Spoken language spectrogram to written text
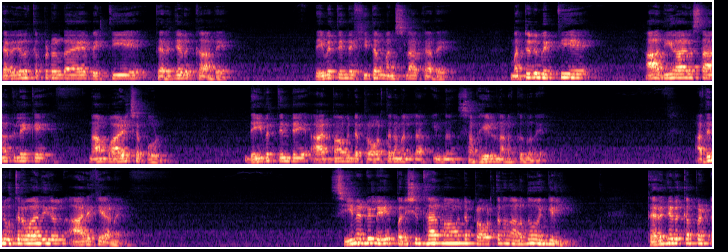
തിരഞ്ഞെടുക്കപ്പെടേണ്ടായ വ്യക്തിയെ തിരഞ്ഞെടുക്കാതെ ദൈവത്തിന്റെ ഹിതം മനസ്സിലാക്കാതെ മറ്റൊരു വ്യക്തിയെ ആ അധികാര സ്ഥാനത്തിലേക്ക് നാം വാഴിച്ചപ്പോൾ ദൈവത്തിന്റെ ആത്മാവിന്റെ പ്രവർത്തനമല്ല ഇന്ന് സഭയിൽ നടക്കുന്നത്. അതിന് ഉത്തരവാദികൾ ആരൊക്കെയാണ്? സീനഡിലെ പരിശുദ്ധാത്മാവിന്റെ പ്രവർത്തനം നടന്നുവെങ്കിൽ തെരഞ്ഞെടുക്കപ്പെട്ട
